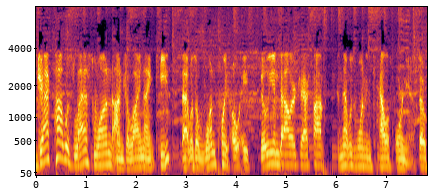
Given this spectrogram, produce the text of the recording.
jackpot was last won on July 19th. That was a $1.08 billion jackpot, and that was won in California. So,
